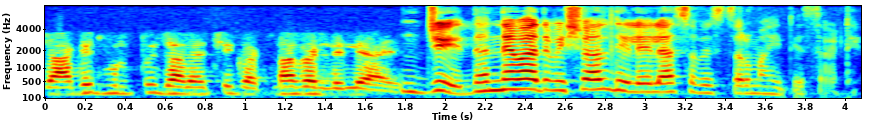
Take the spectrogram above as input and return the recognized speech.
जागीच मृत्यू झाल्याची घटना घडलेली आहे जी धन्यवाद विशाल दिलेल्या सविस्तर माहितीसाठी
